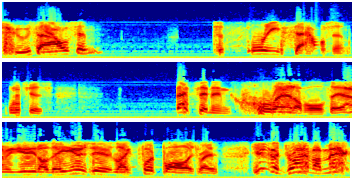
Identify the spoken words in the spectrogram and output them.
two thousand to three thousand, which is that's an incredible thing. I mean, you know, they use it like football is right. You could drive a Mack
